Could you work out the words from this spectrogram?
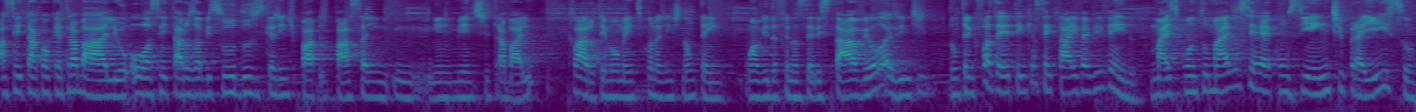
aceitar qualquer trabalho ou aceitar os absurdos que a gente pa- passa em, em- em ambientes de trabalho. Claro, tem momentos quando a gente não tem uma vida financeira estável, a gente não tem o que fazer, tem que aceitar e vai vivendo. Mas quanto mais você é consciente para isso,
